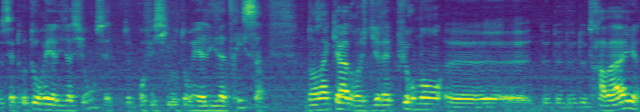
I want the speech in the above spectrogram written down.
cette autoréalisation, cette prophétie autoréalisatrice, dans un cadre, je dirais, purement euh, de, de, travail,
